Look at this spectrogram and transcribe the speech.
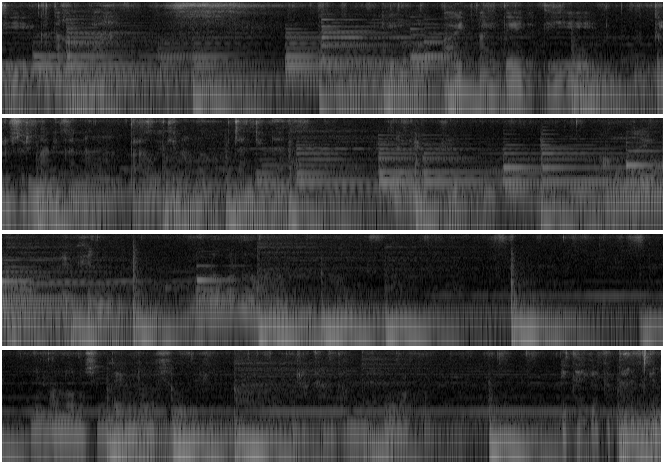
Dikatakanlah yo di telusuri maning kan nang perahu iki ono candinan ya ikin Allah yo ikin ngono-ngono ini kan ono sing teknologi ora gampang ora beda iki kebelet kan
